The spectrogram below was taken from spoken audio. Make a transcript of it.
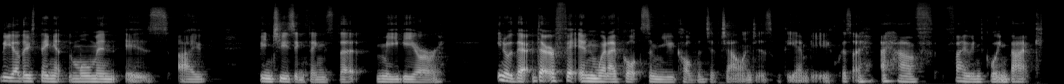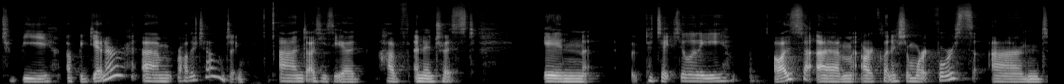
the other thing at the moment is I've been choosing things that maybe are you know that, that are fit in when I've got some new cognitive challenges with the MBA because I, I have found going back to be a beginner um, rather challenging. And as you say, I have an interest in particularly us, um, our clinician workforce, and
